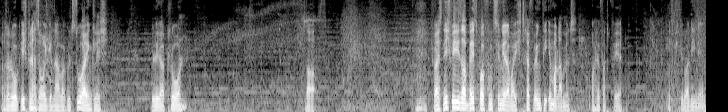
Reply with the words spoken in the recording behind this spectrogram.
Also ich bin das Original, was willst du eigentlich? Billiger Klon. So. Ich weiß nicht, wie dieser Baseball funktioniert, aber ich treffe irgendwie immer damit. Oh, Helfer-Trophäe. Jetzt mich lieber die nehmen.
